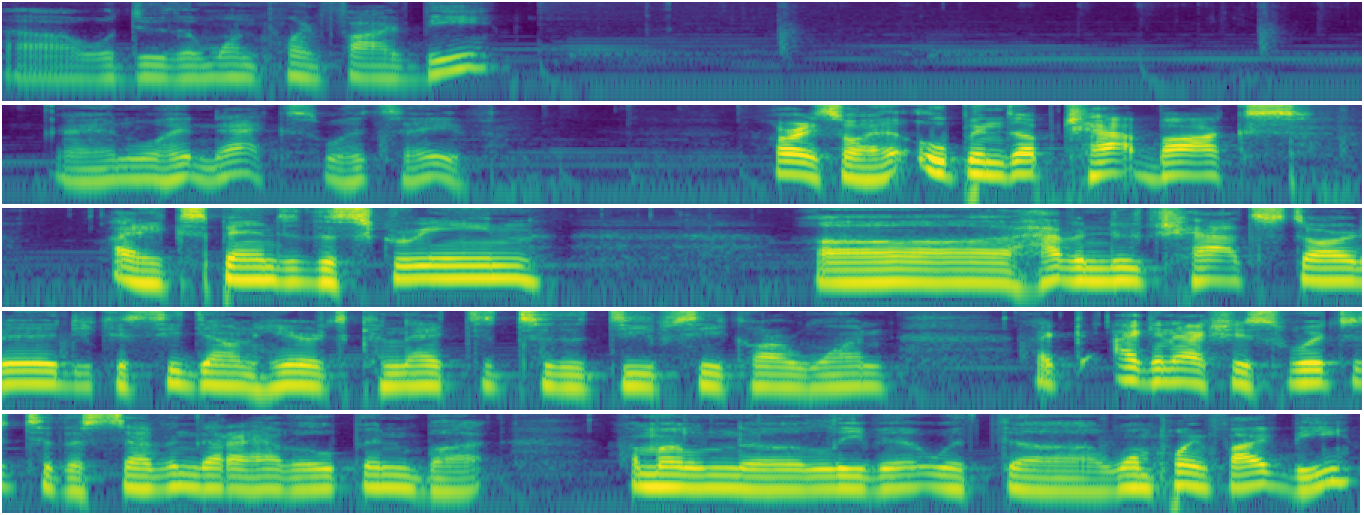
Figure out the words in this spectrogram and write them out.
Uh, we'll do the 1.5B and we'll hit next. We'll hit save. All right, so I opened up Chatbox. I expanded the screen. Uh, have a new chat started. You can see down here it's connected to the DeepSeek R1. I, I can actually switch it to the 7 that I have open, but I'm going to leave it with the 1.5B.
